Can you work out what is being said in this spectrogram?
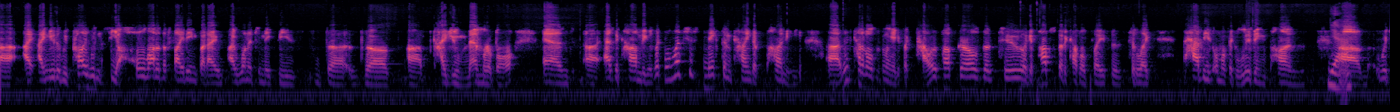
uh, I, I knew that we probably wouldn't see a whole lot of the fighting, but I, I wanted to make these the the uh, kaiju memorable. And uh, as a comedy, it was like, well, let's just make them kind of punny. Uh, this is kind of also something I guess like Powerpuff Girls does too. Like it pops up at a couple of places to like have these almost like living puns, Yeah. um, which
